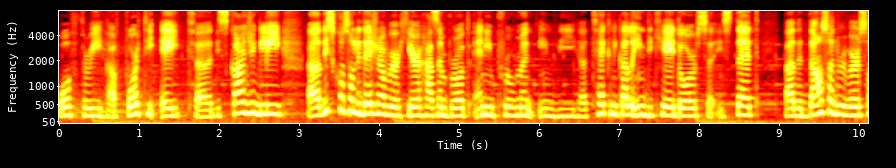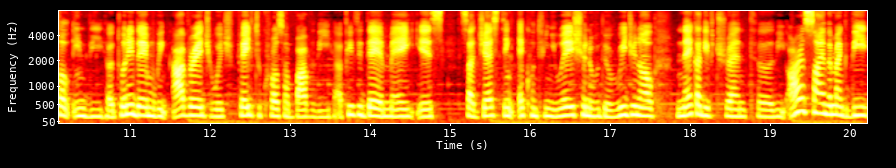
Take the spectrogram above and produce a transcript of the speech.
all three uh, 48 uh, discouragingly uh, this consolidation over here hasn't brought any improvement in the uh, technical indicators. Instead uh, the downside reversal in the 20-day uh, moving average which failed to cross above the 50-day MA is suggesting a continuation of the original negative trend. the RSI and the MACD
